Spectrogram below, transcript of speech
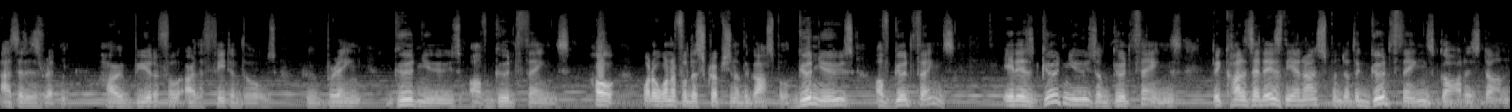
as it is written, How beautiful are the feet of those who bring good news of good things. Oh, what a wonderful description of the gospel. Good news of good things. It is good news of good things because it is the announcement of the good things God has done,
